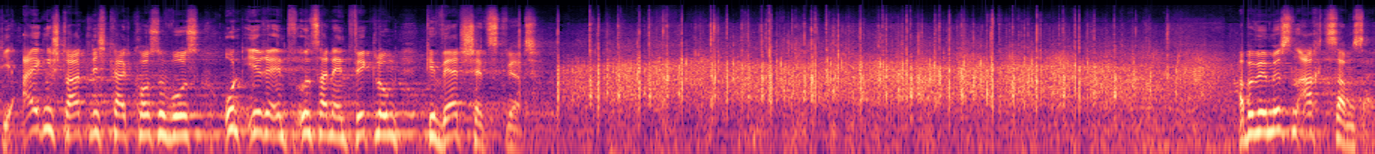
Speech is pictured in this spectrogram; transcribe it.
die Eigenstaatlichkeit Kosovos und, ihre, und seine Entwicklung gewertschätzt wird. Aber wir müssen achtsam sein.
